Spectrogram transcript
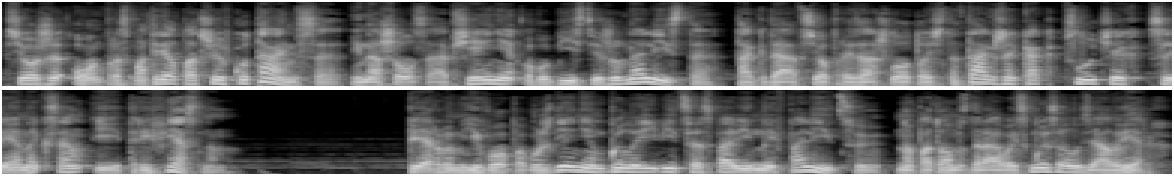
Все же он просмотрел подшивку «Таймса» и нашел сообщение об убийстве журналиста. Тогда все произошло точно так же, как в случаях с Леноксом и Трифесном. Первым его побуждением было явиться с повинной в полицию, но потом здравый смысл взял верх.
